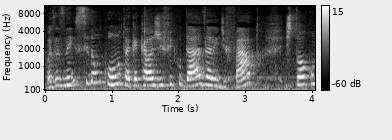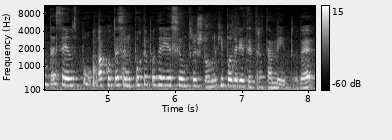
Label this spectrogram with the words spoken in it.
Às vezes nem se dão conta que aquelas dificuldades ali de fato estão acontecendo, acontecendo porque poderia ser um transtorno que poderia ter tratamento, né?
